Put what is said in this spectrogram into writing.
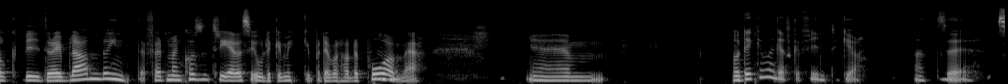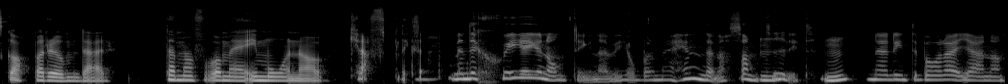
och bidra ibland och inte. För att man koncentrerar sig olika mycket på det man håller på med. Ehm, och det kan vara ganska fint tycker jag. Att eh, skapa rum där, där man får vara med i mån av kraft liksom. Men det sker ju någonting när vi jobbar med händerna samtidigt. Mm. När det inte bara är hjärnan.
